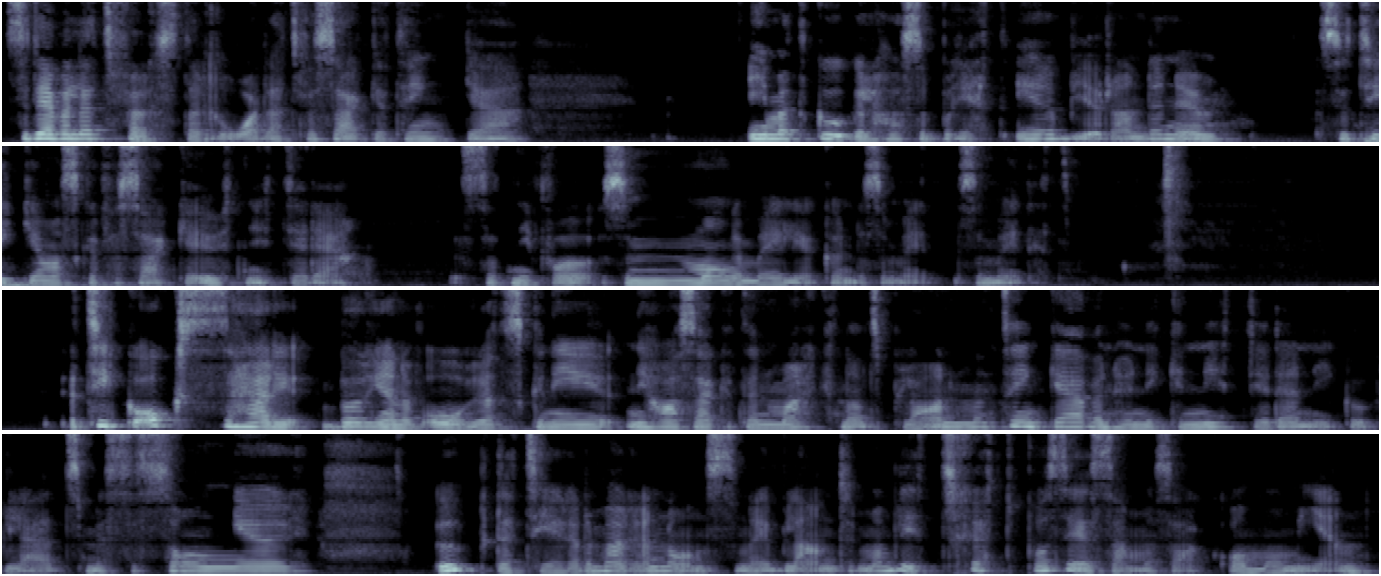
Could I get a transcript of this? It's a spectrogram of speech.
Så det är väl ett första råd att försöka tänka, i och med att Google har så brett erbjudande nu, så tycker jag man ska försöka utnyttja det så att ni får så många möjliga kunder som, som möjligt. Jag tycker också så här i början av året ska ni, ni har säkert en marknadsplan, men tänk även hur ni kan nyttja den i Google Ads med säsonger, uppdatera de här annonserna ibland. Man blir trött på att se samma sak om och om igen.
